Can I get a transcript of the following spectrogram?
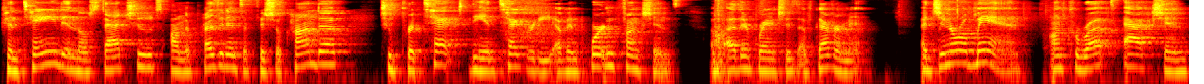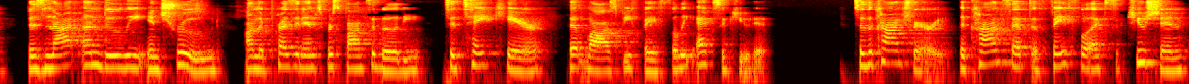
contained in those statutes on the president's official conduct to protect the integrity of important functions of other branches of government. A general ban on corrupt action does not unduly intrude on the president's responsibility to take care that laws be faithfully executed. To the contrary, the concept of faithful execution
